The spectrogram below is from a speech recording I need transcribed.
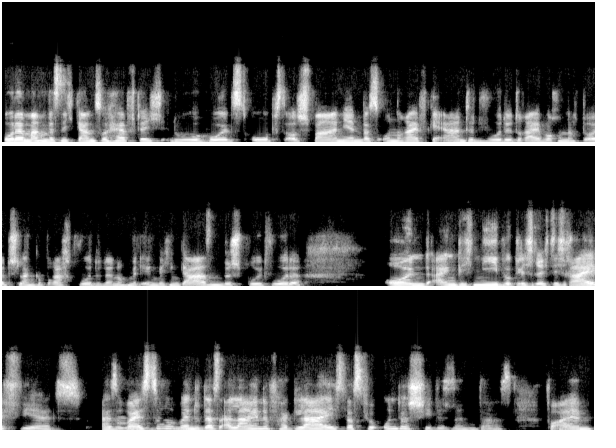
Oder machen wir es nicht ganz so heftig, du holst Obst aus Spanien, was unreif geerntet wurde, drei Wochen nach Deutschland gebracht wurde, dann noch mit irgendwelchen Gasen besprüht wurde und eigentlich nie wirklich richtig reif wird. Also weißt du, mhm. wenn du das alleine vergleichst, was für Unterschiede sind das? Vor allem,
